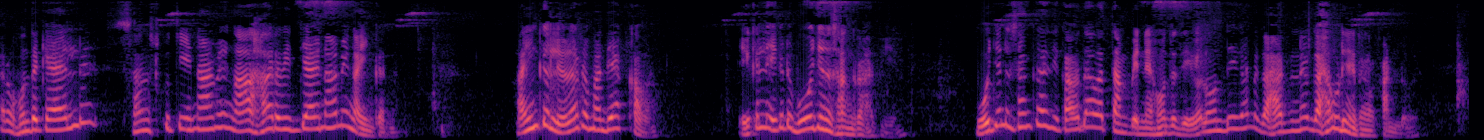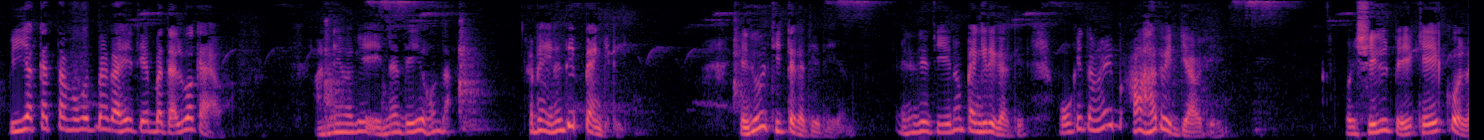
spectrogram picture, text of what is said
අර හොඳ කෑල්ල සංස්කෘතියේ නාමයෙන් ආහාර විද්‍යාවේ නාමයෙන් අයින් කරනවා. අයින් කළේලට මදයක් කවනවා. ඒකල ඒකට භෝජන සංග්‍රහ තියෙනවා. භෝජන සංග්‍රහදී කවදාවත් හම්බෙන්නේ නැහැ. හොඳ දේවල් හොඳ දේ ගන්න ගහන්න ගහ උඩින් කන්න ඕනේ. පීයක් නැත්තම් මොකොත් බෑ ගහේ තියබ්බ තැලුව කෑවා. අන්නේ වගේ එන දේ හොඳයි. හැබැයි එන දේ පැංගිරි. ඒක චිත්ත ගතිය තියෙනවා. එන දේ තියෙනවා පැංගිරි ගතිය. ඕකේ තමයි ආහාර විද්‍යාව තියෙන්නේ. ওই ශිල්පේ කේක් වල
